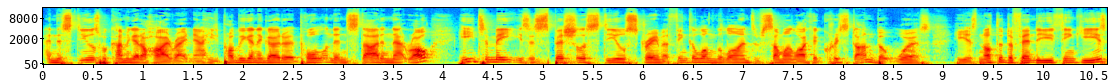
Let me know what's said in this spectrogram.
and the steals were coming at a high rate. Now he's probably going to go to Portland and start in that role. He to me is a specialist steal streamer. Think along the lines of someone like a Kris Dunn, but worse. He is not the defender you think he is,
